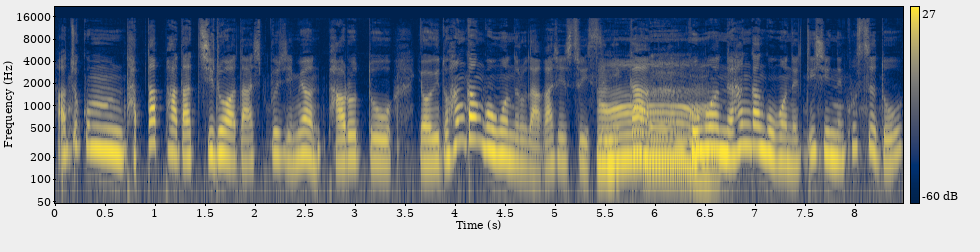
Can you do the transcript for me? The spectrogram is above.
아, 조금 답답하다, 지루하다 싶으시면, 바로 또 여의도 한강공원으로 나가실 수 있으니까, 아, 공원을, 한강공원을 뛰시는 코스도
